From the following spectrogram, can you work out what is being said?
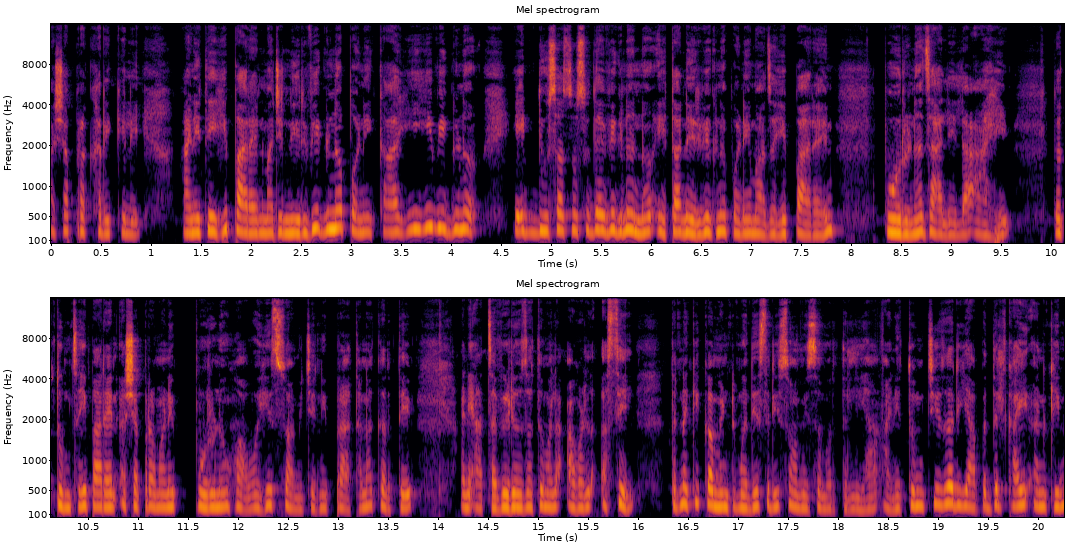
अशा प्रकारे केले. आणि तेही पारायण माझे निर्विघ्नपणे काहीही विघ्न एक दिवसाचं सुद्धा विघ्न न येता निर्विघ्नपणे माझं हे पारायण पूर्ण झालेलं आहे. तर तुमचंही पारायण अशाप्रमाणे पूर्ण व्हावं हे स्वामीचरणी प्रार्थना करते. आणि आजचा व्हिडिओ जर तुम्हाला आवडला असेल तर नक्की कमेंटमध्ये श्री स्वामी समर्थ लिहा. आणि तुमची जर याबद्दल काही आणखीन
